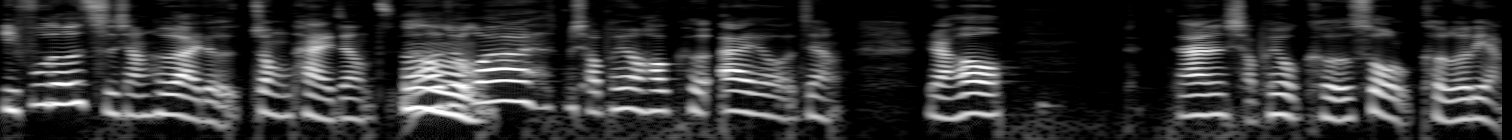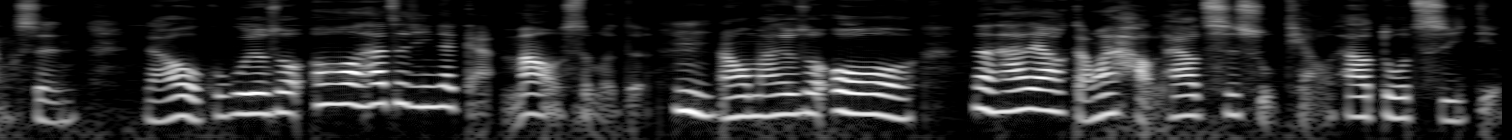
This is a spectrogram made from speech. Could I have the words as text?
一副都是慈祥和蔼的状态这样子，然后就、嗯、哇，小朋友好可爱哦、喔、这样，然后。但小朋友咳嗽咳了两声，然后我姑姑就说：“哦，他最近在感冒什么的。”嗯，然后我妈就说：“哦，那他要赶快好，他要吃薯条，他要多吃一点。”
